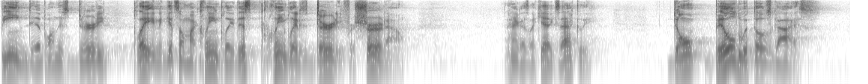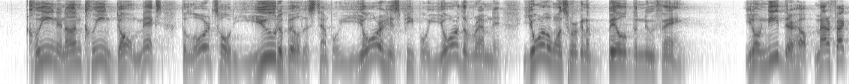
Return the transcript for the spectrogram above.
bean dip on this dirty plate and it gets on my clean plate, this clean plate is dirty for sure now. And that guy's like, yeah, exactly. Don't build with those guys. Clean and unclean don't mix. The Lord told you to build his temple. You're his people. You're the remnant. You're the ones who are going to build the new thing. You don't need their help. Matter of fact,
